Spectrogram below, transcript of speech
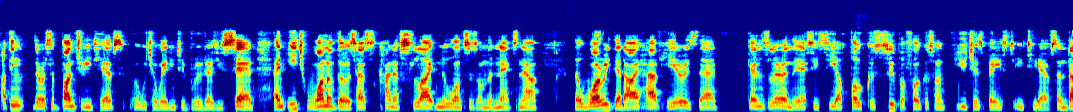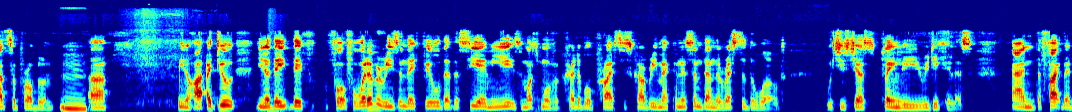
I think there is a bunch of ETFs which are waiting to be approved, as you said, and each one of those has kind of slight nuances on the next. Now, the worry that I have here is that Gensler and the SEC are focused, super focused on futures-based ETFs, and that's a problem. Mm. Uh, you know, I, I, do, you know, they, they, for, for whatever reason, they feel that the CME is much more of a credible price discovery mechanism than the rest of the world, which is just plainly ridiculous. And the fact that,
